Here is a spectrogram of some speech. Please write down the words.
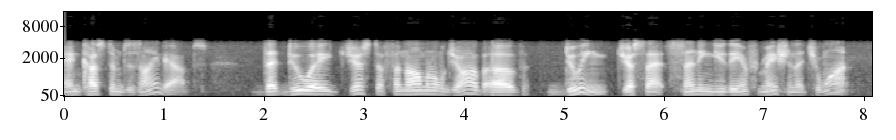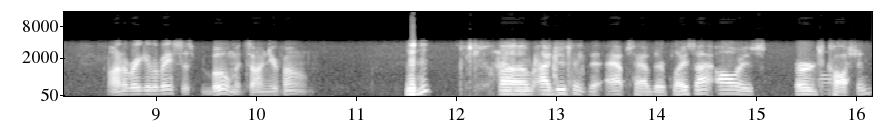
and custom designed apps that do a just a phenomenal job of doing just that, sending you the information that you want on a regular basis. Boom, it's on your phone. Mm-hmm. Um, I do think that apps have their place. I always urge caution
